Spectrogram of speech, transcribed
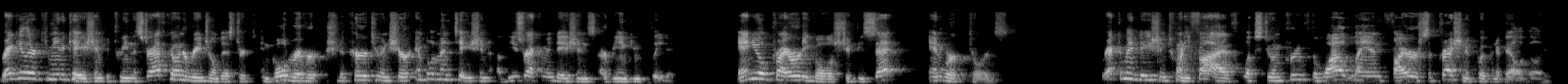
Regular communication between the Strathcona Regional District and Gold River should occur to ensure implementation of these recommendations are being completed. Annual priority goals should be set and worked towards. Recommendation 25 looks to improve the wildland fire suppression equipment availability.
